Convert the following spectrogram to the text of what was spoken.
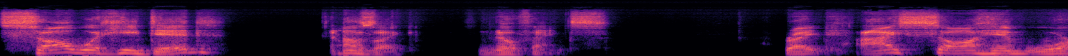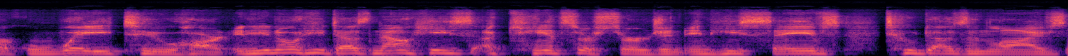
Saw what he did. And I was like, no thanks. Right. I saw him work way too hard. And you know what he does now? He's a cancer surgeon and he saves two dozen lives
